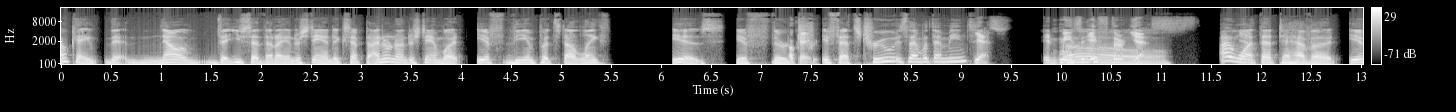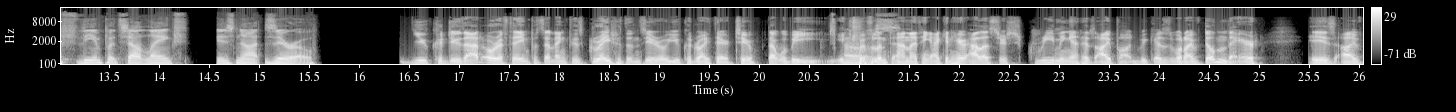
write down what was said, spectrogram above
Okay. Now that you said that, I understand. Except I don't understand what if the inputs dot length is. If they're Okay. tr- if that's true, is that what that means? Yes, it means if they're Oh. yes. I want that to have a if the inputs dot length is not zero. You could do that, or if the input dot length is greater than zero, you could write there too. That would be oh, equivalent. s- and I think I can hear Alistair screaming at his iPod because what I've done there is I've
